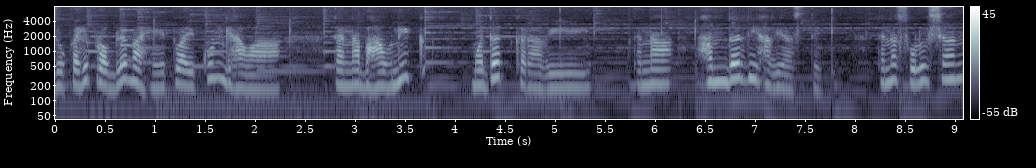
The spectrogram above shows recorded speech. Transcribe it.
जो काही प्रॉब्लेम आहे तो ऐकून घ्यावा. त्यांना भावनिक मदत करावी. त्यांना हमदर्दी हवी असते. त्यांना सोल्युशन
